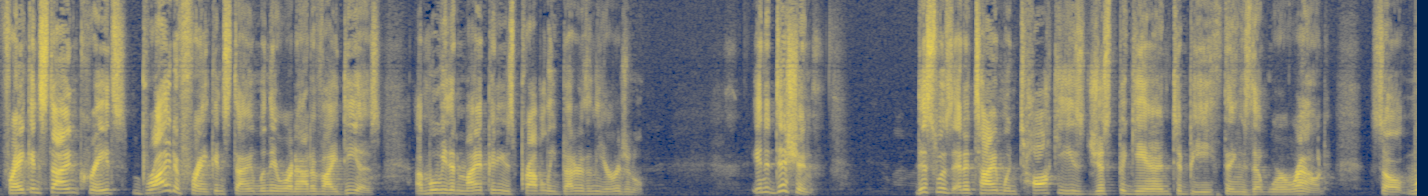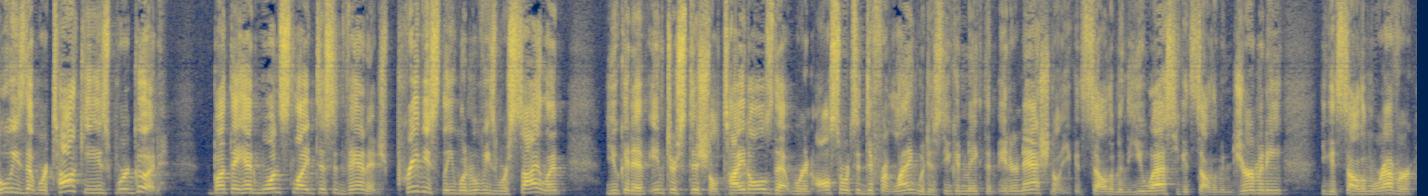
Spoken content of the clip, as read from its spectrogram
Frankenstein creates Bride of Frankenstein when they run out of ideas, a movie that, in my opinion, is probably better than the original. In addition, this was at a time when talkies just began to be things that were around. So movies that were talkies were good, but they had one slight disadvantage. Previously, when movies were silent, you could have interstitial titles that were in all sorts of different languages. You could make them international. You could sell them in the US, you could sell them in Germany, you could sell them wherever.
